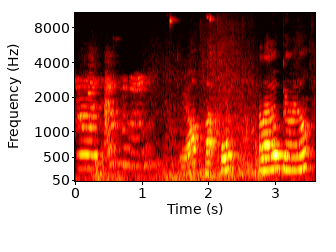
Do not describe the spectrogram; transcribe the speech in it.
Doors opening. We are platform. Hello, going up.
